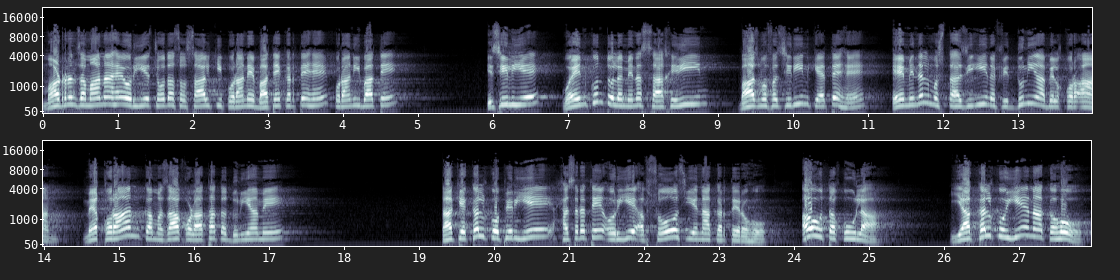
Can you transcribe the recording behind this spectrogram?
ماڈرن زمانہ ہے اور یہ چودہ سو سال کی پرانے باتیں کرتے ہیں، پرانی باتیں۔ اسی لیے وہ انکن تو لمن ساخرین بعض مفسرین کہتے ہیں، اے من المستین فی دنیا بالقرآن، میں قرآن کا مذاق اڑاتا تھا دنیا میں، تاکہ کل کو پھر یہ حسرتیں اور یہ افسوس یہ نہ کرتے رہو۔ او تقولا، یا کل کو یہ نہ کہو۔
